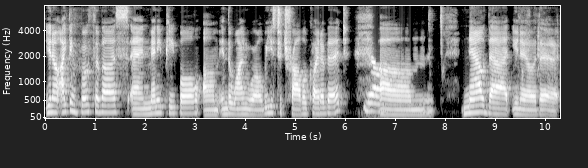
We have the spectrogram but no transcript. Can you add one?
you know, I think both of us and many people um, in the wine world, we used to travel quite a bit. Yeah. Um, now that you know the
